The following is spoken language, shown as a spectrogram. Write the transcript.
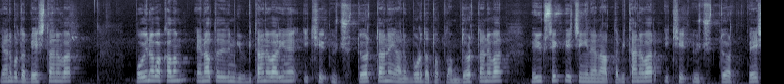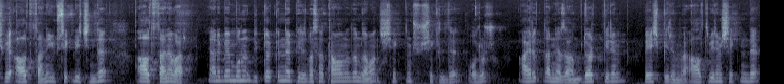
Yani burada 5 tane var. Boyuna bakalım. En altta dediğim gibi bir tane var yine 2, 3, 4 tane. Yani burada toplam 4 tane var. Ve yüksekliği için yine en altta bir tane var. 2, 3, 4, 5 ve 6 tane. Yüksekliği için de 6 tane var. Yani ben bunu dikdörtgenler prizmasına tamamladığım zaman şeklim şu şekilde olur. Ayrıtlarını yazalım. 4 birim, 5 birim ve 6 birim şeklinde.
